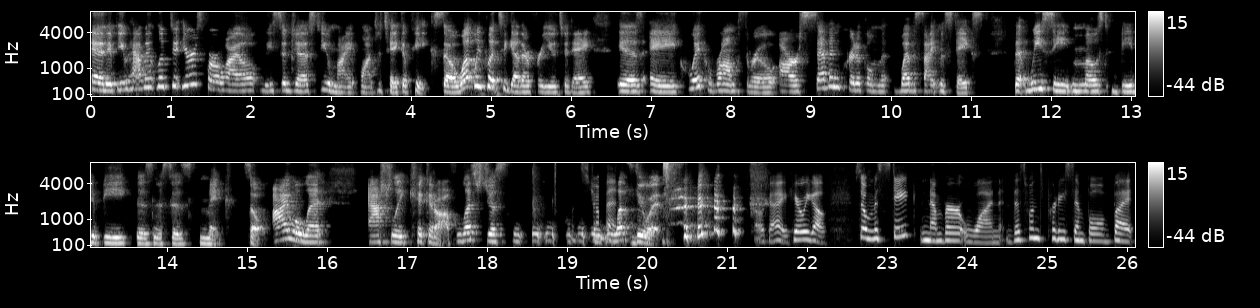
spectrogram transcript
And if you haven't looked at yours for a while, we suggest you might want to take a peek. So, what we put together for you today is a quick romp through our seven critical website mistakes that we see most B2B businesses make. So, I will let Ashley kick it off. Let's just let's jump in. Let's do it. okay, here we go. So, mistake number one this one's pretty simple, but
